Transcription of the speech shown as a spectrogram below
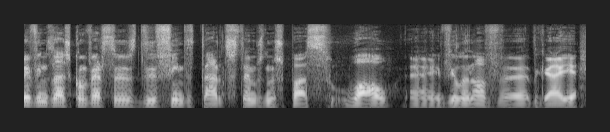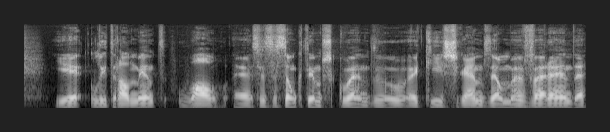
Bem-vindos às conversas de fim de tarde. Estamos no espaço UAU, em Vila Nova de Gaia, e é literalmente uau. A sensação que temos quando aqui chegamos é uma varanda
